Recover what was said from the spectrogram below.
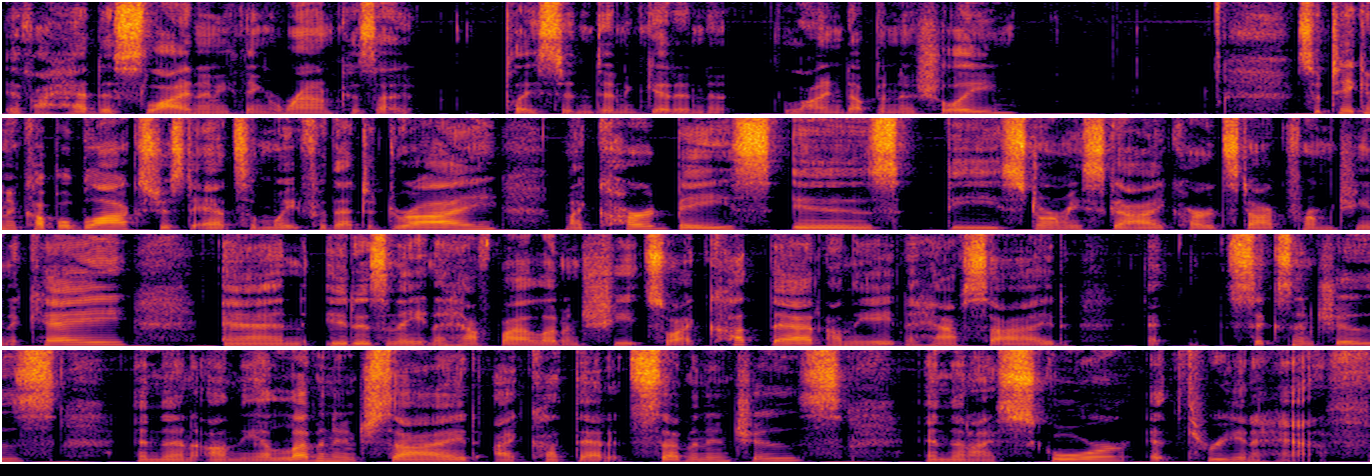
if I had to slide anything around because I placed it and didn't get it lined up initially. So taking a couple blocks just to add some weight for that to dry. My card base is the Stormy Sky cardstock from Gina K and it is an 8.5 by 11 sheet so I cut that on the 8.5 side at 6 inches and then on the 11 inch side I cut that at 7 inches and then I score at three and a half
